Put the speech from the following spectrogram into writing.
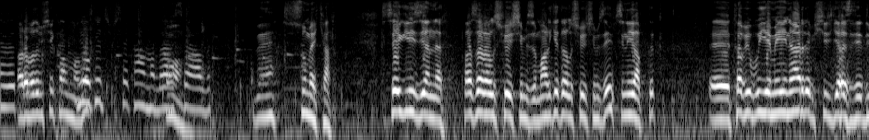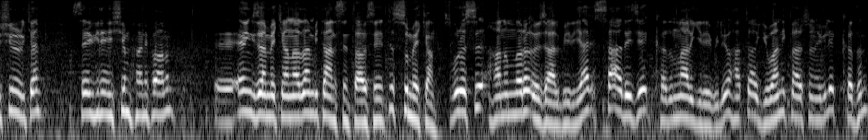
Evet. Arabada bir şey kalmadı. Yok hiçbir şey kalmadı. Tamam. Her şey aldık. Ve su mekan. Sevgili izleyenler, pazar alışverişimizi, market alışverişimizi hepsini yaptık. Ee, tabii bu yemeği nerede pişireceğiz diye düşünürken sevgili eşim Hanife Hanım e, en güzel mekanlardan bir tanesini tavsiye etti. Su mekan. Burası hanımlara özel bir yer. Sadece kadınlar girebiliyor. Hatta güvenlik personeli bile kadın.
